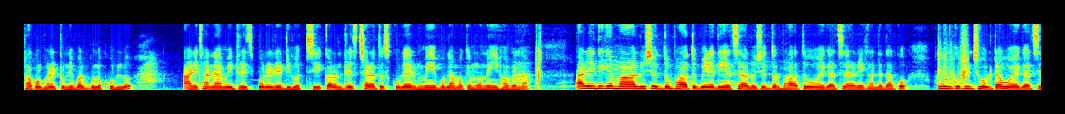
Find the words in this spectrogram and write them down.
ঠাকুর ঘরে টুনি বাল্বগুলো খুললো। আর এখানে আমি ড্রেস পরে রেডি হচ্ছি। কারণ ড্রেস ছাড়া তো স্কুলের মেয়ে বলে আমাকে মনেই হবে না। আর এইদিকে মা আলু সেদ্ধ ভাতও বেড়ে দিয়েছে। আলু সেদ্ধর ভাতও হয়ে গেছে। আর এখানে দেখো ফুলকপির ঝোলটাও হয়ে গেছে।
